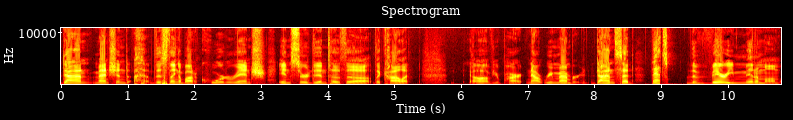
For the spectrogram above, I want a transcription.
Don mentioned this thing about a quarter inch inserted into the, the collet of your part. Now remember, Don said that's the very minimum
